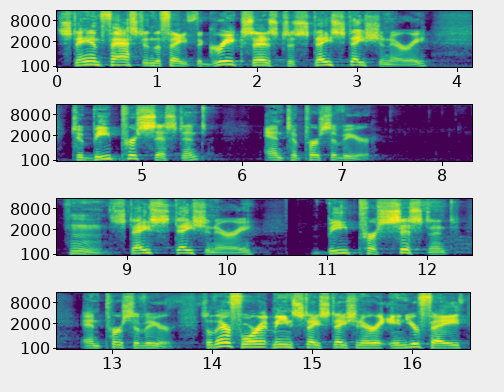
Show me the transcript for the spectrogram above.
Stand fast in the faith. The Greek says to stay stationary, to be persistent, and to persevere. Hmm, stay stationary, be persistent, and persevere. So, therefore, it means stay stationary in your faith,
